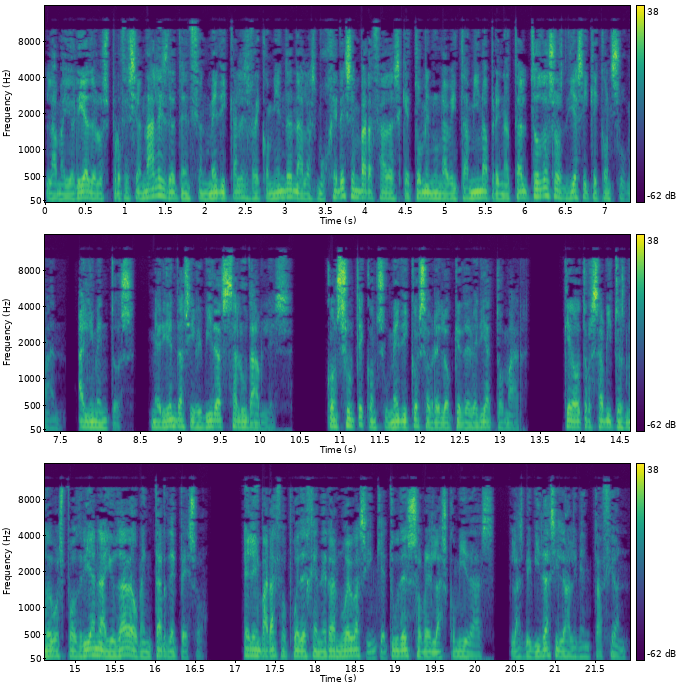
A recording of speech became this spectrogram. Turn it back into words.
La mayoría de los profesionales de atención médica les recomiendan a las mujeres embarazadas que tomen una vitamina prenatal todos los días y que consuman alimentos, meriendas y bebidas saludables. Consulte con su médico sobre lo que debería tomar. ¿Qué otros hábitos nuevos podrían ayudar a aumentar de peso? El embarazo puede generar nuevas inquietudes sobre las comidas, las bebidas y la alimentación.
